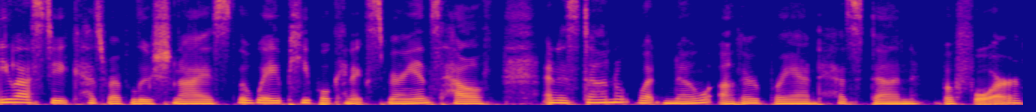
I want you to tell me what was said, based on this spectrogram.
Elastique has revolutionized the way people can experience health and has done what no other brand has done before.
